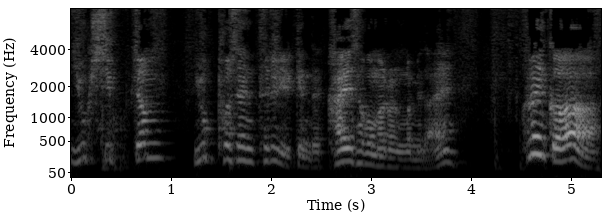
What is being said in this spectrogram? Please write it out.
60.6%를 일으킨다. 가해 사고 말하는 겁니다. 그러니까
